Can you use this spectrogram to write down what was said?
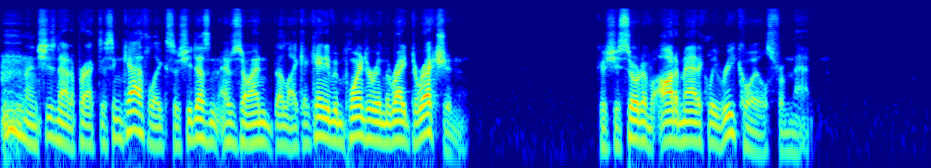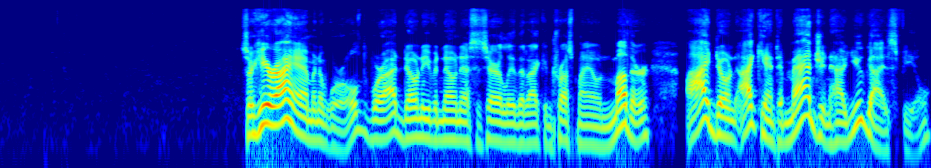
and she's not a practicing Catholic, so she doesn't so I'm like, I can't even point her in the right direction because she sort of automatically recoils from that. So here I am in a world where I don't even know necessarily that I can trust my own mother. I don't I can't imagine how you guys feel.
